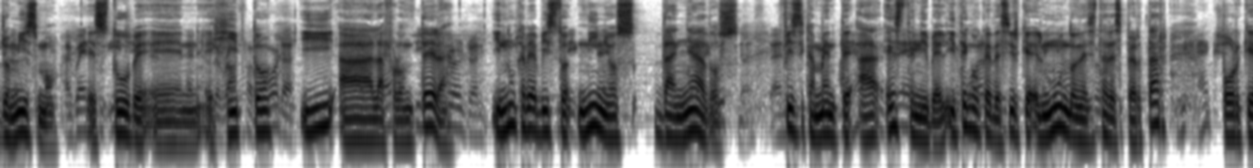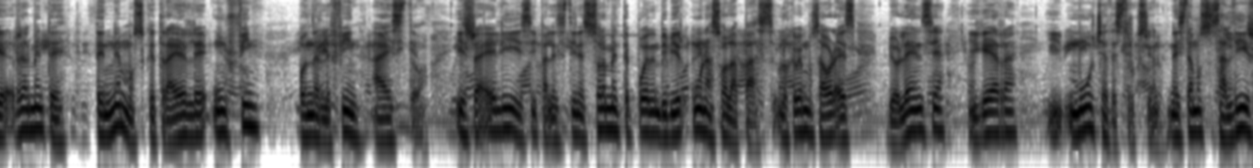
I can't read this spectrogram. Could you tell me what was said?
Yo mismo estuve en Egipto y a la frontera y nunca había visto niños dañados físicamente a este nivel. Y tengo que decir que el mundo necesita despertar porque realmente tenemos que traerle un fin ponerle fin a esto. Israelíes y palestinos solamente pueden vivir una sola paz. Lo que vemos ahora es violencia y guerra y mucha destrucción. Necesitamos salir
